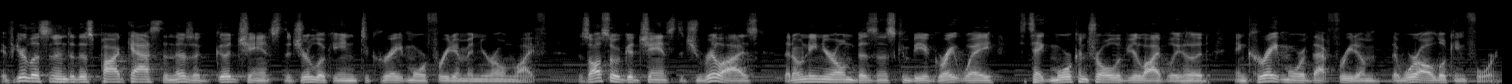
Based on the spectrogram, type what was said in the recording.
if you're listening to this podcast then there's a good chance that you're looking to create more freedom in your own life there's also a good chance that you realize that owning your own business can be a great way to take more control of your livelihood and create more of that freedom that we're all looking for.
